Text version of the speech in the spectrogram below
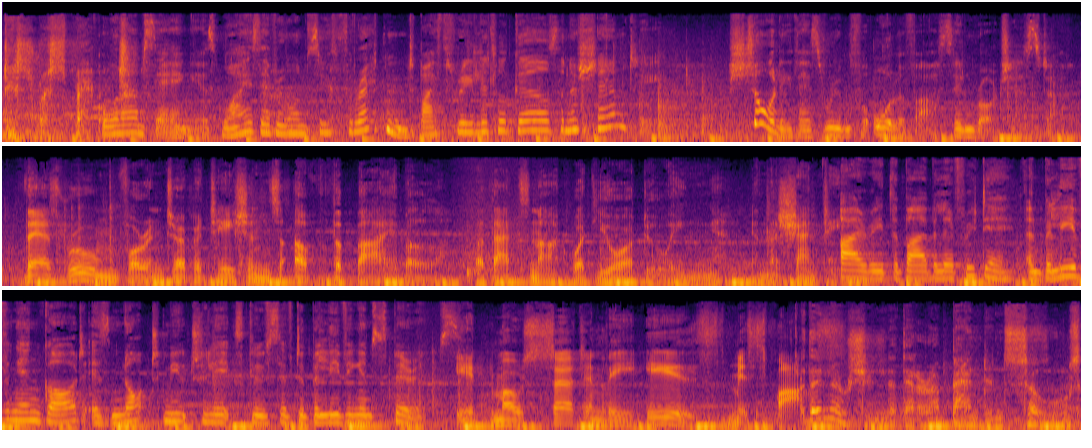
Disrespect. All I'm saying is, why is everyone so threatened by three little girls in a shanty? Surely there's room for all of us in Rochester. There's room for interpretations of the Bible, but that's not what you're doing in the shanty. I read the Bible every day, and believing in God is not mutually exclusive to believing in spirits. It most certainly is, Miss Fox. The notion that there are abandoned souls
